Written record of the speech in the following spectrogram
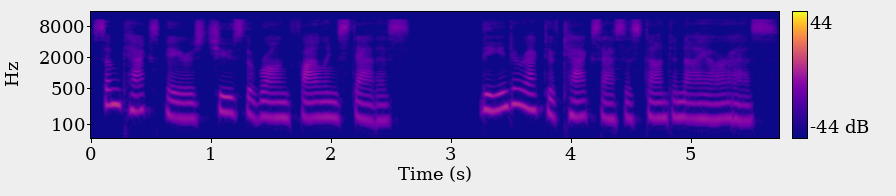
Some taxpayers choose the wrong filing status. The Interactive Tax Assistant and IRS.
